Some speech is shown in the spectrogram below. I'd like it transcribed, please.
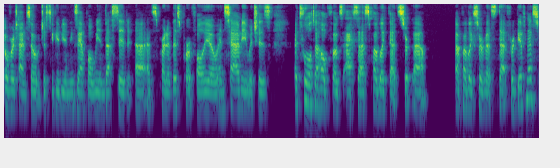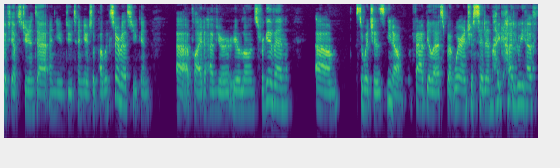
over time. So, just to give you an example, we invested uh, as part of this portfolio in Savvy, which is a tool to help folks access public debt, uh, public service debt forgiveness. So, if you have student debt and you do 10 years of public service, you can uh, apply to have your your loans forgiven. Um, so, which is you know fabulous, but we're interested in like how do we have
